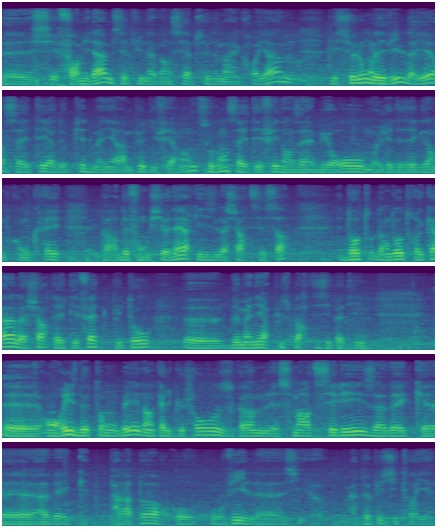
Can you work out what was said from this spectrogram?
euh, c'est formidable, c'est une avancée absolument incroyable, mais selon les villes, d'ailleurs, ça a été adopté de manière un peu différente. Souvent, ça a été fait dans un bureau, moi j'ai des exemples concrets, par deux fonctionnaires qui disent la charte c'est ça. Dans d'autres cas, la charte a été faite plutôt euh, de manière plus participative. Euh, on risque de tomber dans quelque chose comme les smart cities avec, avec par rapport aux, villes euh, euh, un peu plus citoyennes.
